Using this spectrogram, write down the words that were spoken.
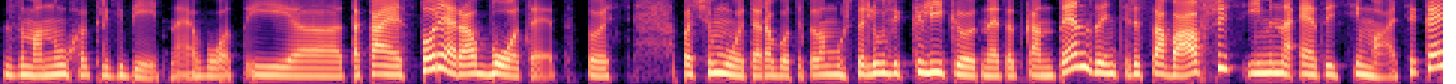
замануха кликбейтная, вот. И э, такая история работает. То есть, почему это работает? Потому что люди кликают на этот контент, заинтересовавшись именно этой тематикой,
